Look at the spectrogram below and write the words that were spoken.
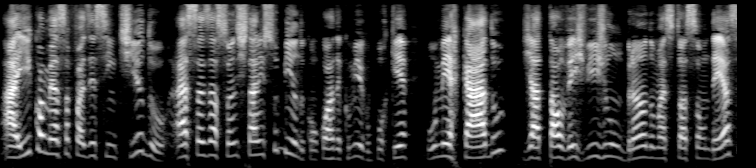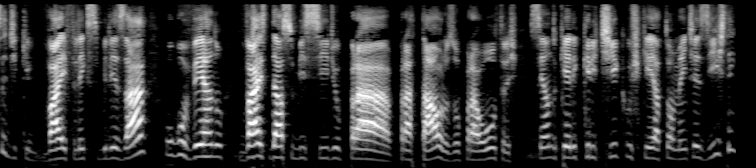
aí começa a fazer sentido essas ações estarem subindo, concorda comigo? Porque o mercado já talvez vislumbrando uma situação dessa, de que vai flexibilizar, o governo vai dar subsídio para Taurus ou para outras, sendo que ele critica os que atualmente existem,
